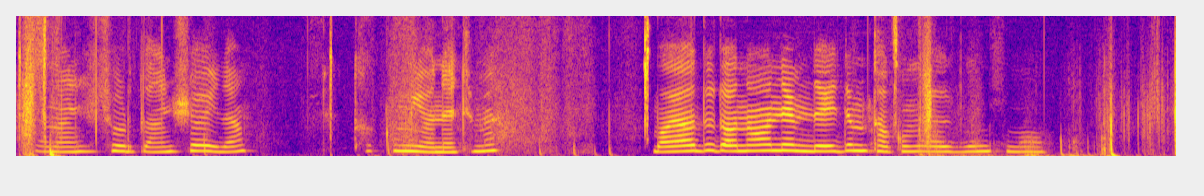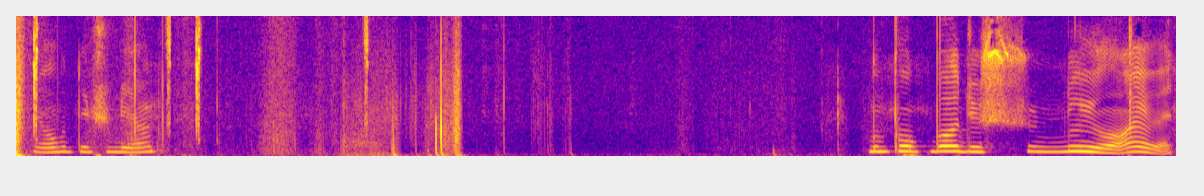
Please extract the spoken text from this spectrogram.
Hemen şuradan şöyle takım yönetimi. Bayağıdır anneannemdeydim takımı özlemişim ha. Yok düşürüyor. Bu Pogba düşürüyor evet.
